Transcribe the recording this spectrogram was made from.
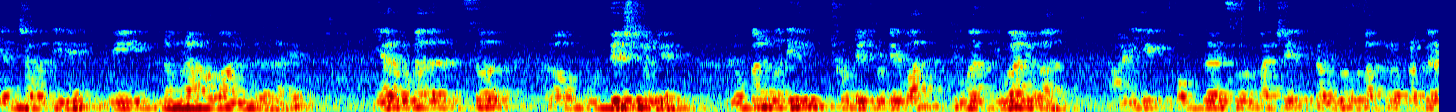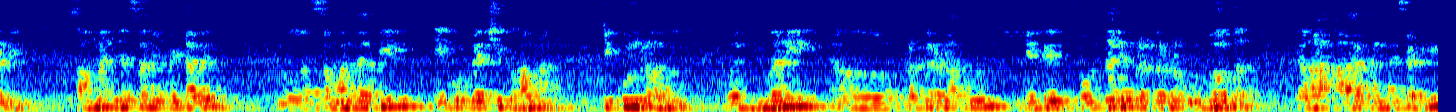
यांच्या वतीने मी नम्र आवाहन करत आहे. या लोक अदालतीचं उद्देश म्हणजे लोकांमधील छोटे छोटे वाद किंवा दिवाणी वाद आणि फौजदारी स्वरूपाचे तडजोड पात्र प्रकरणे सामंजस्याने मिटावे समाजातील एकोप्याची भावना टिकून राहावी. व दिवाणी प्रकरणातून जे काही फौजदारी प्रकरणं उद्भवतात त्याला आळा घालण्यासाठी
